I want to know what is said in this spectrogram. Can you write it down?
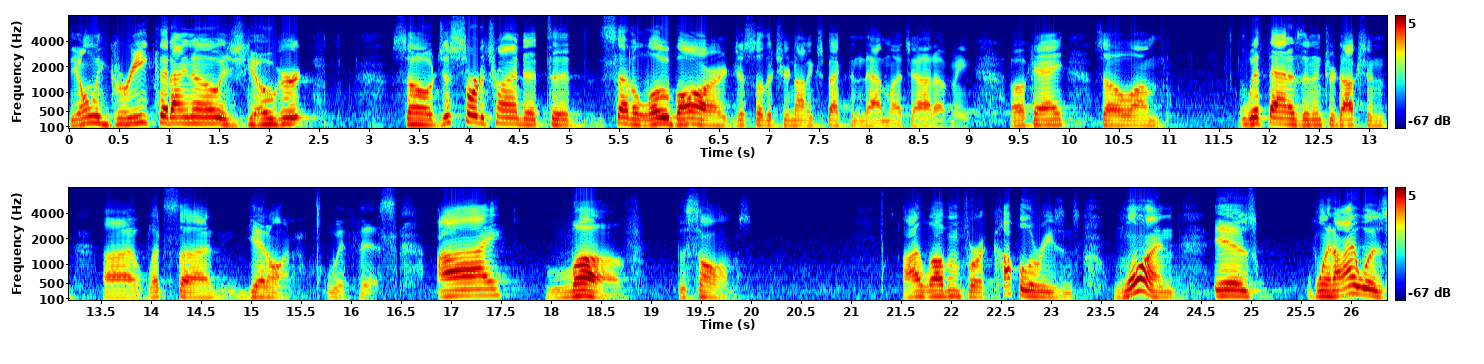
The only Greek that I know is yogurt. So just sort of trying to, to set a low bar just so that you're not expecting that much out of me. Okay? So, um, with that as an introduction, uh, let's uh, get on with this. I love the Psalms. I love them for a couple of reasons. One is when I was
